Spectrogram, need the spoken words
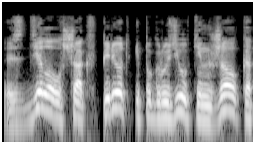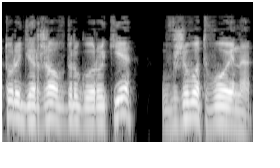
сделал шаг вперед и погрузил кинжал, который держал в другой руке, в живот воина,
